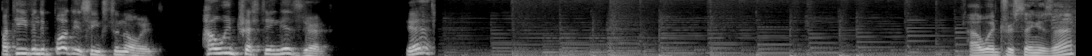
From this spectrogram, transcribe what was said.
but even the body seems to know it. How interesting is that? Yeah. How interesting is that?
